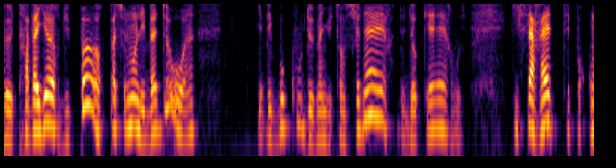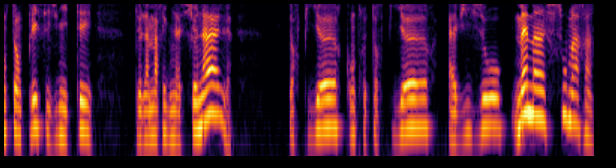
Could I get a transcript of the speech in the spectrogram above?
euh, travailleurs du port, pas seulement les bateaux. Hein. Il y avait beaucoup de manutentionnaires, de dockers, qui s'arrêtent pour contempler ces unités de la marine nationale, torpilleurs, contre-torpilleurs, avisos, même un sous-marin.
